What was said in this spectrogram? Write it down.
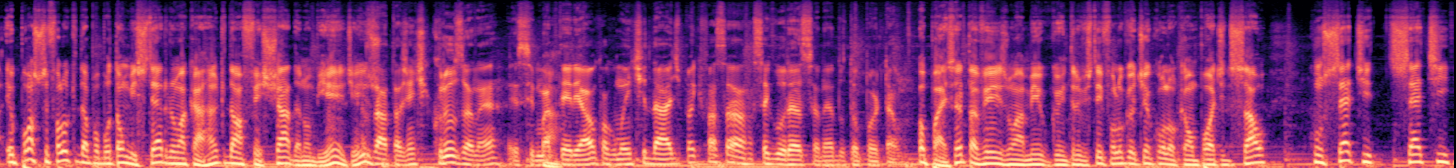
ah, eu posso, você falou que dá para botar um mistério numa carranca e dar uma fechada no ambiente, é isso? Exato, a gente cruza, né, esse material ah. com alguma entidade para que faça a segurança, né, do teu portão. Ô pai, certa vez um amigo que eu entrevistei falou que eu tinha que colocar um pote de sal com sete, sete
